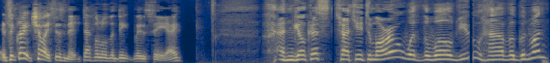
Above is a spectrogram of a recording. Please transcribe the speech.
It's a great choice, isn't it? Devil or the deep blue sea, eh? And Gilchrist, chat to you tomorrow with the worldview. Have a good one.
